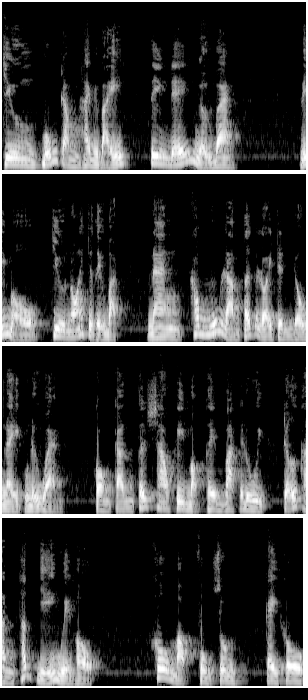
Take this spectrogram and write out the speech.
Chương 427, Tiên đế ngự ban. Lý mộ chưa nói cho Tiểu Bạch, nàng không muốn làm tới cái loại trình độ này của nữ hoàng, còn cần tới sau khi mọc thêm ba cái đuôi trở thành thất dĩ quyền hồ. Khô mọc phù xuân, cây khô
